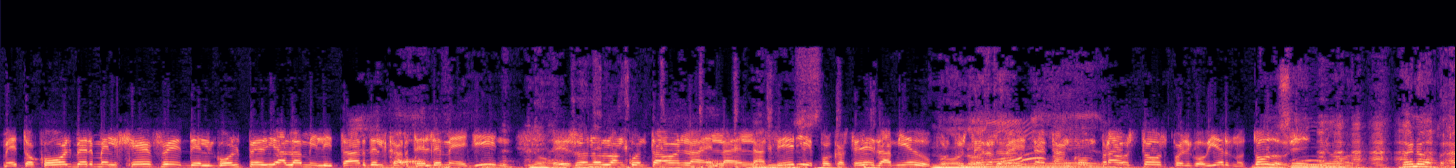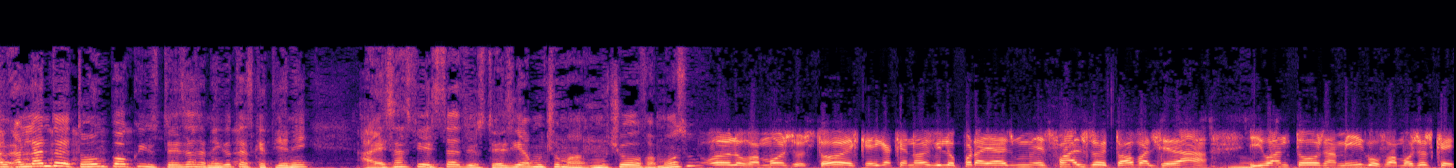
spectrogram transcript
Me tocó volverme el jefe del golpe de ala militar del cartel de Medellín. Eso no lo han contado en la, en la, en la serie porque a ustedes les da miedo. Porque No, ustedes da están miedo. comprados todos por el gobierno. Todos. Señor. Bueno, hablando de todo un poco y usted esas anécdotas que tiene, a esas fiestas de ustedes iba mucho ma- mucho famoso. Todos los famosos, todo el que diga que no desfiló por allá es, es falso de toda falsedad. Iban todos amigos, famosos que,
